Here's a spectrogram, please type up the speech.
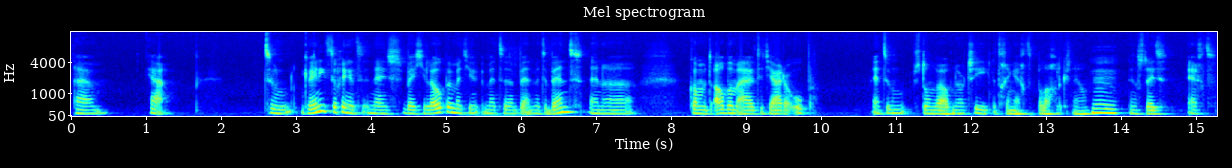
ehm, ja, toen, ik weet niet, toen ging het ineens een beetje lopen met, met, de, band, met de band. En eh, kwam het album uit het jaar erop. En toen stonden we op Noordzee. Dat ging echt belachelijk snel. Hmm. Nog steeds echt.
